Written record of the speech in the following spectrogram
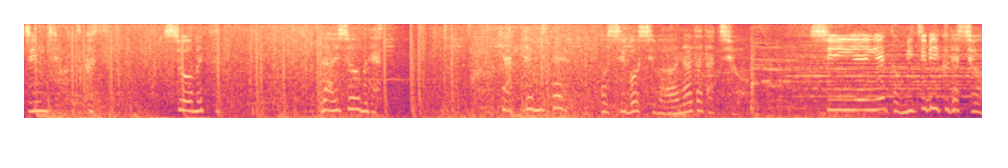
人事を尽くす。消滅。大丈夫です。やってみせる星々はあなたたちを。深淵へと導くでしょう。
